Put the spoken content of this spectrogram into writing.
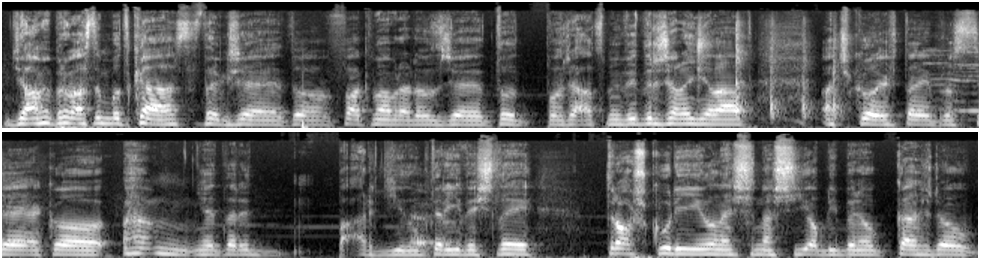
děláme pro vás ten podcast, takže to fakt mám radost, že to pořád jsme vydrželi dělat, ačkoliv tady prostě jako je tady pár dílů, který vyšly trošku díl než naší oblíbenou každou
